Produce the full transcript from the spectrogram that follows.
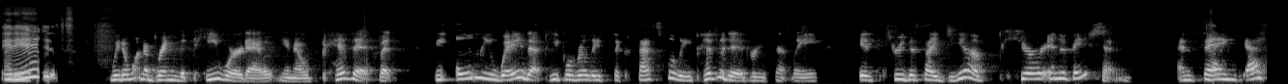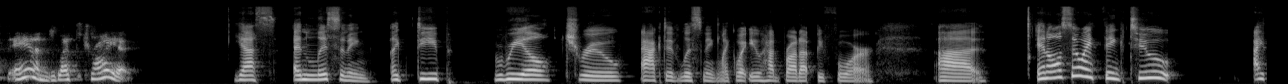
It I mean, is. We don't want to bring the P word out, you know, pivot, but the only way that people really successfully pivoted recently is through this idea of pure innovation and saying yes and let's try it. Yes, and listening, like deep, real, true, active listening, like what you had brought up before. Uh, and also, I think too, I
